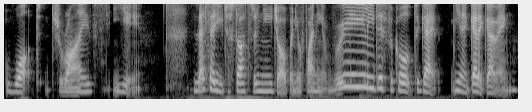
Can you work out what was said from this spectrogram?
what drives you. Let's say you just started a new job and you're finding it really difficult to get, you know, get it going.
